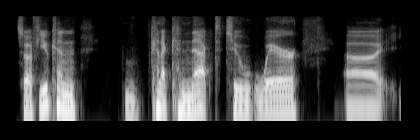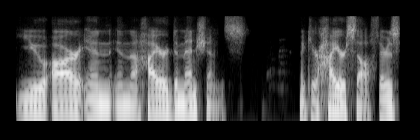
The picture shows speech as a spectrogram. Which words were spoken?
So if you can kind of connect to where uh, you are in in the higher dimensions like your higher self there's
